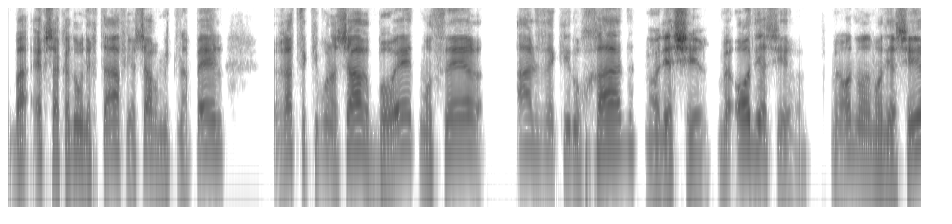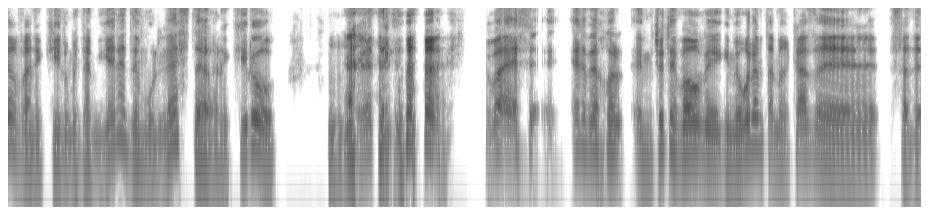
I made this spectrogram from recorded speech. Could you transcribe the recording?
בא, איך שהכדור נחטף, ישר הוא מתנפל, רץ לכיוון השער, בועט, מוסר, על זה כאילו חד, מאוד ישיר. מאוד ישיר. מאוד מאוד מאוד ישיר, ואני כאילו מדמיין את זה מול לסטר, אני כאילו... איך, איך זה יכול, הם פשוט יבואו ויגמרו להם את המרכז אה, שדה,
